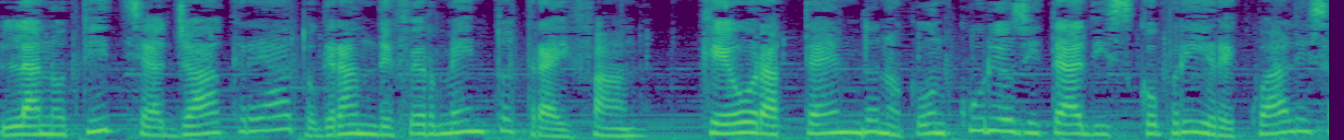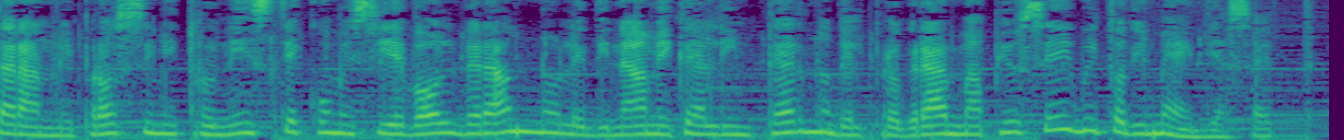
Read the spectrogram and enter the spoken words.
la notizia ha già creato grande fermento tra i fan, che ora attendono con curiosità di scoprire quali saranno i prossimi tronisti e come si evolveranno le dinamiche all'interno del programma più seguito di Mediaset.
